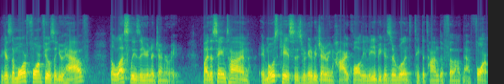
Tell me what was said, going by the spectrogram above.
Because the more form fields that you have, the less leads that you're gonna generate. But at the same time, in most cases, you're gonna be generating a high quality lead because they're willing to take the time to fill out that form.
